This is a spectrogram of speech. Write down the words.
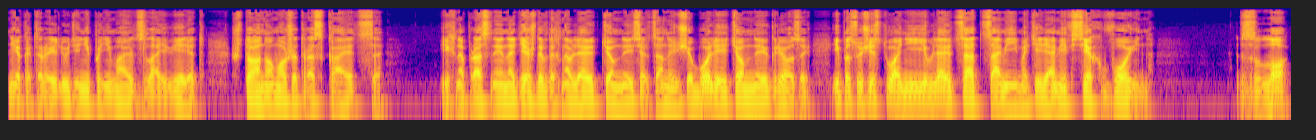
Некоторые люди не понимают зла и верят, что оно может раскаяться их напрасные надежды вдохновляют темные сердца на еще более темные грезы, и по существу они являются отцами и матерями всех войн. Зло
